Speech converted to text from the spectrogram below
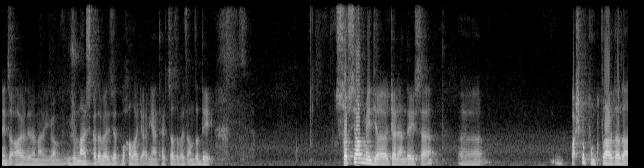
necə ayırd etməliyik? Yəni, jurnalistikada vəziyyət bu hala gəlib, yəni təkcə Azərbaycanda deyil. Sosial mediaya gələndə isə ə, başqa punktlarda da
